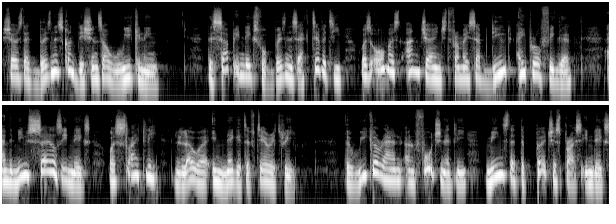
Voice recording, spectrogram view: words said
shows that business conditions are weakening. The sub index for business activity was almost unchanged from a subdued April figure and the new sales index was slightly lower in negative territory. The weaker rand unfortunately means that the purchase price index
